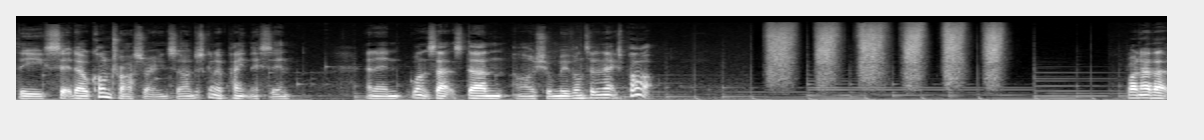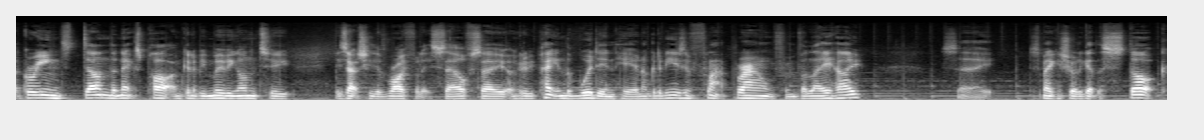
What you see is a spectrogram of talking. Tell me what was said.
the Citadel contrast range. So I'm just going to paint this in. And then once that's done, I shall move on to the next part. Right now that green's done, the next part I'm going to be moving on to is actually the rifle itself. So I'm going to be painting the wood in here and I'm going to be using flat brown from Vallejo. So just making sure to get the stock.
